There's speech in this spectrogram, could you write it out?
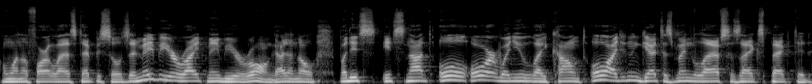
on one of our last episodes. And maybe you're right, maybe you're wrong, I don't know. But it's it's not oh, or when you like count, oh, I didn't get as many laughs as I expected.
